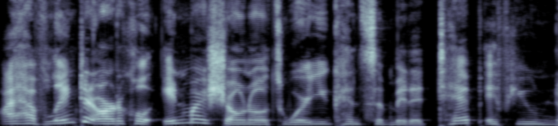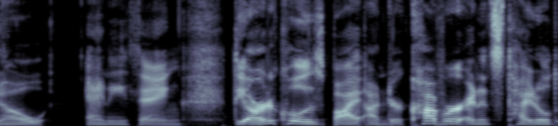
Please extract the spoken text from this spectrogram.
I have linked an article in my show notes where you can submit a tip if you know anything. The article is by Undercover and it's titled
